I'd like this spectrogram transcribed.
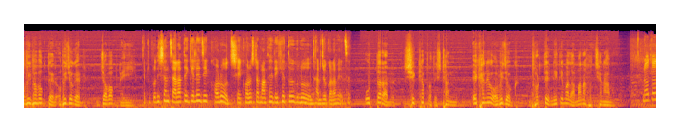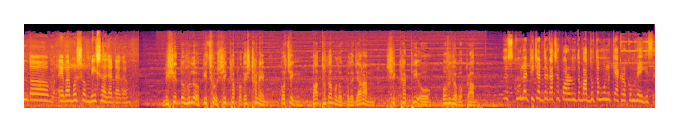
অভিভাবকদের অভিযোগের জবাব নেই। একটা প্রতিষ্ঠান চালাতে গেলে যে খরচ সেই খরচটা মাথায় রেখে তো এগুলো ধার্য করা হয়েছে। উত্তরার শিক্ষা প্রতিষ্ঠান এখানেও অভিযোগ ভর্তির নীতিমালা মানা হচ্ছে না। নতুন তো এবার বর্ষ বিশ হাজার টাকা। নিষিদ্ধ হলেও কিছু শিক্ষা প্রতিষ্ঠানে কোচিং বাধ্যতামূলক বলে জানান শিক্ষার্থী ও অভিভাবকরা। স্কুলের টিচারদের কাছে পড়ানো তো বাধ্যতামূলক একরকম হয়ে গেছে।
